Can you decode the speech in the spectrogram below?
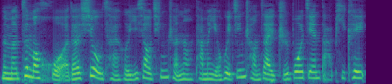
那么这么火的秀才和一笑倾城呢，他们也会经常在直播间打 PK。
